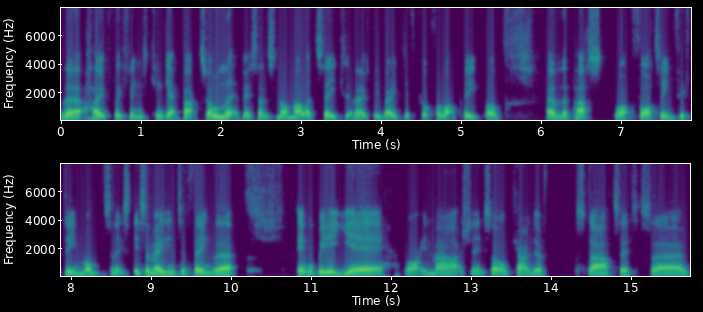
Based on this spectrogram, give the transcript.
That hopefully things can get back to a little bit of sense of normality because I know it's been very difficult for a lot of people over the past what 14 15 months and it's it's amazing to think that it will be a year what in march and it's all kind of started. So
